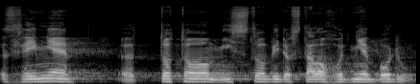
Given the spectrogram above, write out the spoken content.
zřejmě e, toto místo by dostalo hodně bodů.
